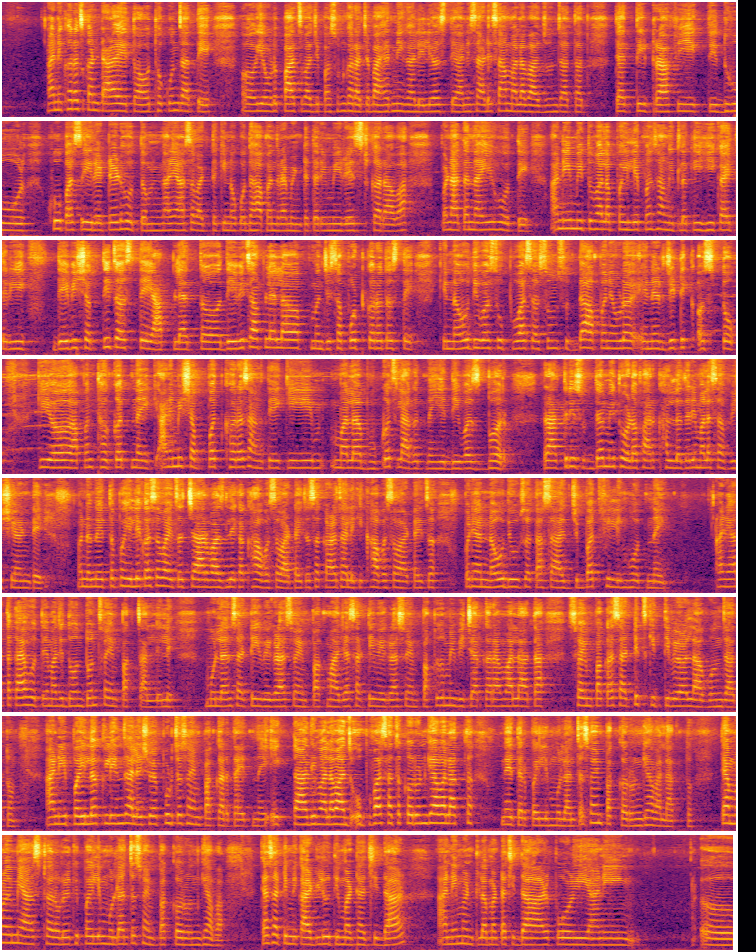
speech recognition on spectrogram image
आणि खरंच कंटाळा येतो अहो थकून जाते. एवढं पाच वाजेपासून घराच्या बाहेर निघालेली असते आणि साडेसहा मला वाजून जातात. त्यात ती ट्राफिक ती धूळ खूप असं इरिटेड होतं. आणि असं वाटतं की नको दहा पंधरा मिनटं तरी मी रेस्ट करावा. पण आता नाही होते. आणि मी तुम्हाला पहिले पण सांगितलं की ही काहीतरी देवी शक्तीच असते. आपल्यात देवीच आपल्याला म्हणजे सपोर्ट करत असते. की नऊ दिवस उपवास असून सुद्धा आपण एवढं एनर्जेटिक असतो. की आपण थकत नाही. आणि मी शपथ खरं सांगते की मला भूकच लागत नाही आहे दिवसभर रात्रीसुद्धा मी थोडंफार खाल्लं तरी मला सफिशियंट आहे. पण नाही तर पहिले कसं व्हायचं चार वाजले का खावंसं वाटायचं सकाळ झाले की खावंसं वाटायचं. पण या नऊ दिवसात असं अजिबात फिलिंग होत नाही. आणि आता काय होते माझे दोन दोन स्वयंपाक चाललेले. मुलांसाठी वेगळा स्वयंपाक माझ्यासाठी वेगळा स्वयंपाक. तुम्ही विचार करा मला आता स्वयंपाकासाठीच किती वेळ लागून जातो. आणि पहिलं क्लीन झाल्याशिवाय पुढचा स्वयंपाक करता येत नाही. एक तर आधी मला माझं उपवासाचं करून घ्यावं लागतं नाहीतर पहिले मुलांचा स्वयंपाक करून घ्यावा लागतो. त्यामुळे मी आज ठरवलं की पहिले मुलांचा स्वयंपाक करून घ्यावा. त्यासाठी मी काढली होती मठाची डाळ आणि म्हटलं मठाची डाळ पोळी आणि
